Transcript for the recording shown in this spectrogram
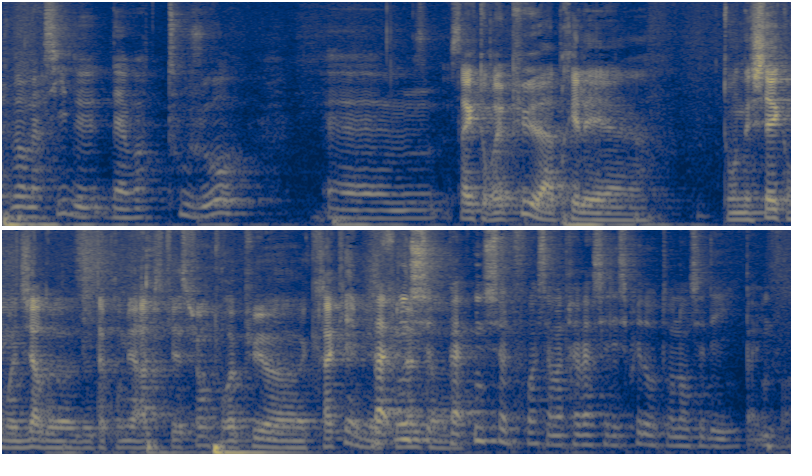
je me remercie d'avoir toujours. Euh, c'est vrai que tu aurais pu, après les, euh, ton échec, on va dire, de, ta première application, tu aurais pu craquer. Mais pas, une pas, une seule fois, ça m'a traversé l'esprit de retourner en CDI. Pas une fois.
